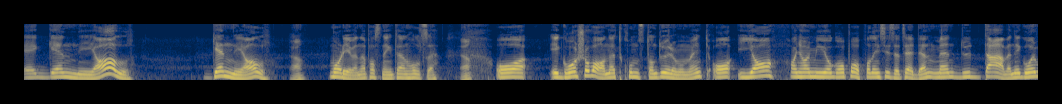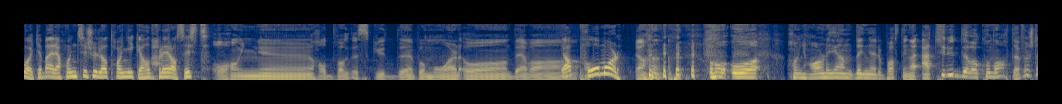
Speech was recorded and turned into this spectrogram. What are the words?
ei genial, genial Ja. målgivende pasning til en Holse. Ja. Og i går så var han et konstant uromoment, og ja, han har mye å gå på på den siste tredjedelen, men du dæven, i går var ikke bare hans skyld at han ikke hadde flere assist. Og han uh, hadde faktisk skudd eh, på mål, og det var Ja, på mål! Ja. og, og han har igjen, den pasninga. Jeg trodde det var Konate først,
